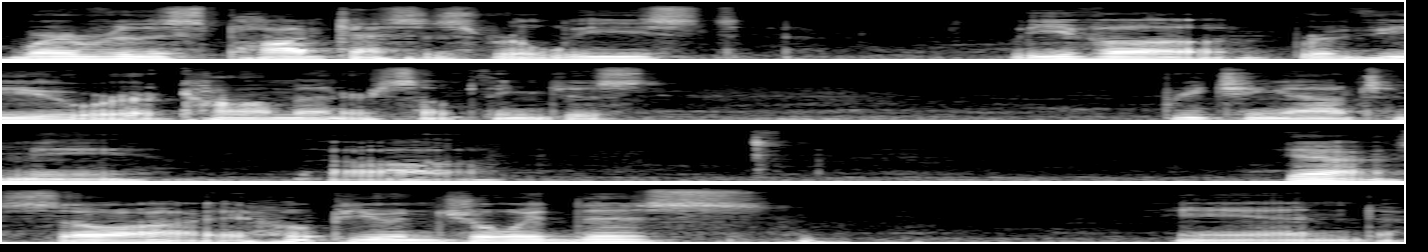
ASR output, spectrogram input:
wherever this podcast is released, leave a review or a comment or something just reaching out to me. Uh, yeah, so I hope you enjoyed this, and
